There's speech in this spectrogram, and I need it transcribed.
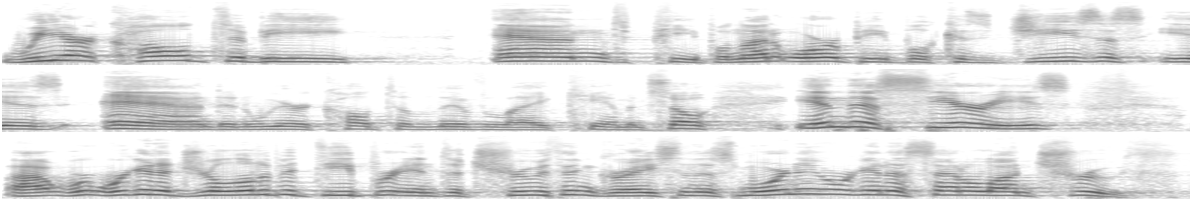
We are called to be and people, not or people, because Jesus is and, and we are called to live like him. And so in this series, uh, we're, we're going to drill a little bit deeper into truth and grace. And this morning, we're going to settle on truth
